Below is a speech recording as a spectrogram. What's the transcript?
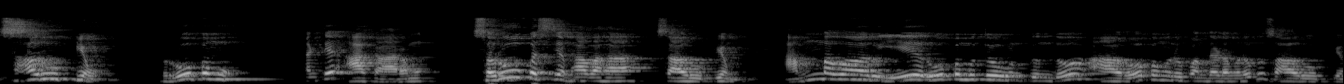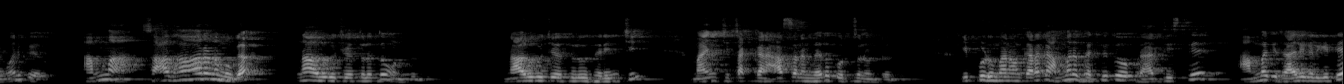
సారూప్యం. రూపము అంటే ఆకారము. స్వరూపస్య భావ సారూప్యం. అమ్మవారు ఏ రూపముతో ఉంటుందో ఆ రూపమును పొందడమునకు సారూప్యం అని పేరు. అమ్మ సాధారణముగా నాలుగు చేతులతో ఉంటుంది. నాలుగు చేతులు ధరించి మంచి చక్కని ఆసనం మీద కూర్చుని ఉంటుంది. ఇప్పుడు మనం కనుక అమ్మని భక్తితో ప్రార్థిస్తే అమ్మకి జాలి కలిగితే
